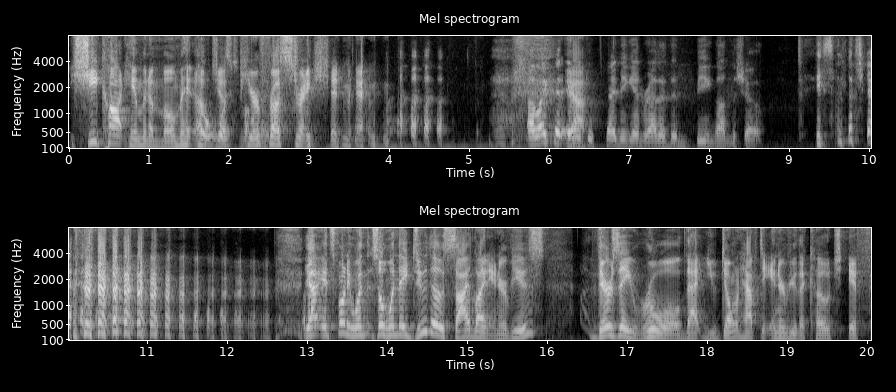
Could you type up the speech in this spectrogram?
she caught him in a moment of Oh, just pure moment? frustration, man. I like that Yeah. Eric is chiming in rather than being on the show. He's in the chat. yeah, it's funny when so when they do those sideline interviews, there's a rule that you don't have to interview the coach if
